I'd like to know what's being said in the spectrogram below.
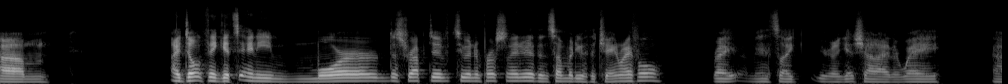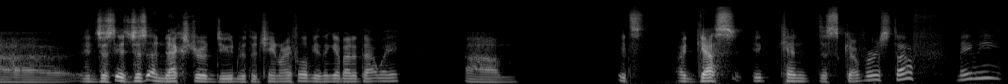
Um, I don't think it's any more disruptive to an impersonator than somebody with a chain rifle, right? I mean, it's like you're gonna get shot either way. Uh, it's just it's just an extra dude with a chain rifle if you think about it that way. Um, it's I guess it can discover stuff, maybe. I'm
